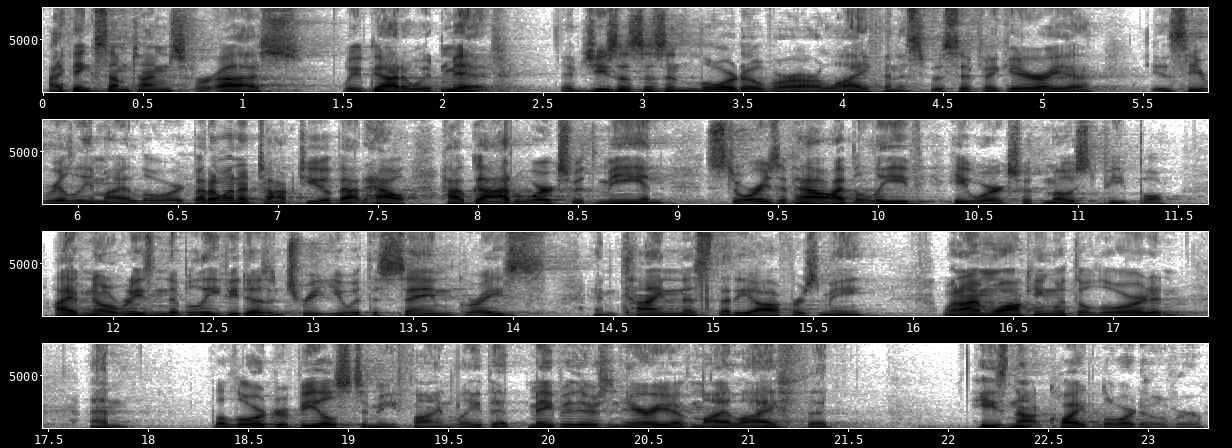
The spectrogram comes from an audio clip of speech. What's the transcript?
I think sometimes for us, we've got to admit If Jesus isn't Lord over our life in a specific area, is he really my Lord? But I want to talk to you about how, how God works with me and stories of how I believe he works with most people. I have no reason to believe he doesn't treat you with the same grace and kindness that he offers me. When I'm walking with the Lord and, and the Lord reveals to me finally that maybe there's an area of my life that he's not quite Lord over,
